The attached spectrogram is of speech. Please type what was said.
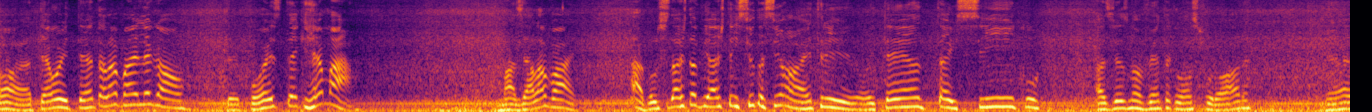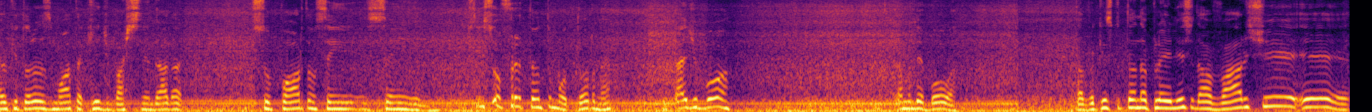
Ó, até 80 ela vai legal. Depois tem que remar. Mas ela vai a velocidade da viagem tem sido assim, ó, entre 85, às vezes 90 km por hora. É, é o que todas as motos aqui de baixa cilindrada suportam sem, sem, sem sofrer tanto motor, né? E tá de boa. Estamos de boa. Tava aqui escutando a playlist da Vart e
